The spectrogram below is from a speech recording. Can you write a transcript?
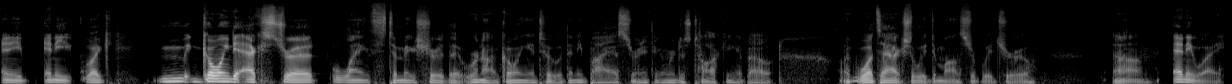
any any like m- going to extra lengths to make sure that we're not going into it with any bias or anything. We're just talking about like what's actually demonstrably true. Um, anyway,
